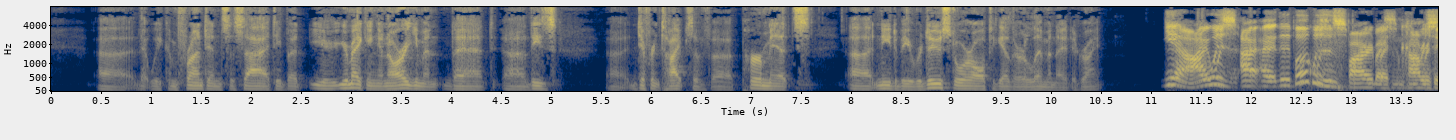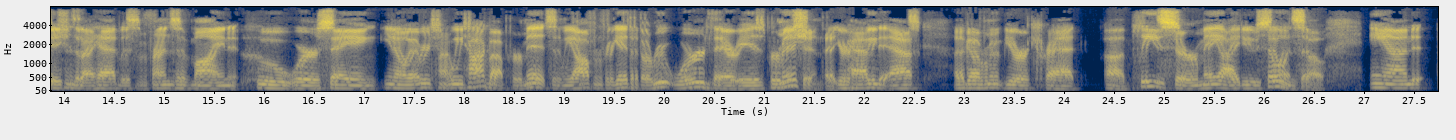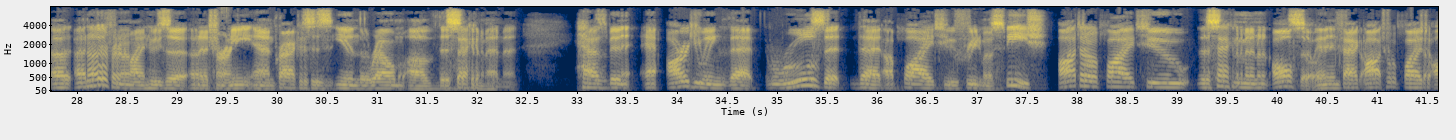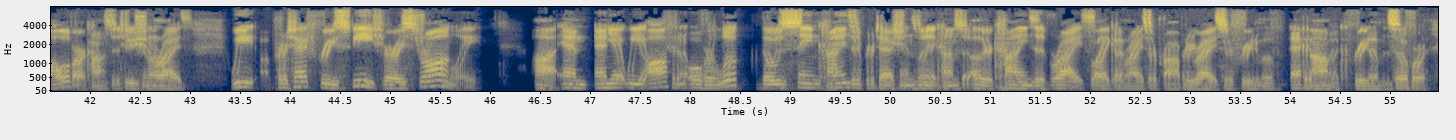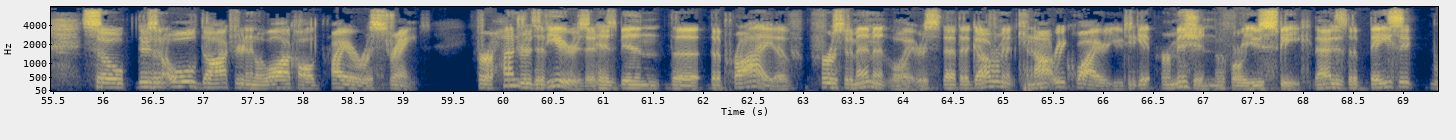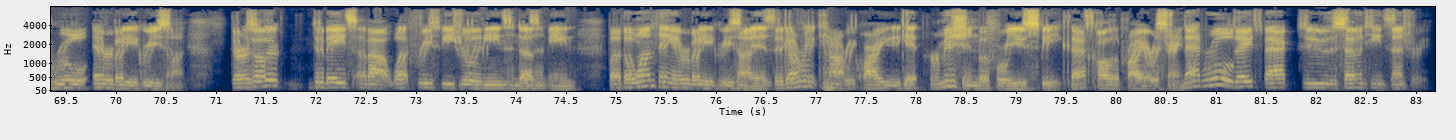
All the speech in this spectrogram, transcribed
uh, that we confront in society, but you're, you're making an argument that uh, these uh, different types of uh, permits uh, need to be reduced or altogether eliminated, right? Yeah, I was. I, I, the book was inspired by some conversations that I had with some friends of mine who were saying, you know, every time we talk about permits, and we often forget that the root word there is permission. That you're having to ask a government bureaucrat, uh, "Please, sir, may I do so and so?" And uh, another friend of mine who's a, an attorney and practices in the realm of the Second Amendment has been arguing that rules that, that apply to freedom of speech ought to apply to the Second Amendment also, and in fact ought to apply to all of our constitutional rights. We protect free speech very strongly, uh, and, and yet we often overlook those same kinds of protections when it comes to other kinds of rights, like gun rights or property rights or freedom of economic freedom and so forth. So there's an old doctrine in the law called prior restraint for hundreds of years it has been the, the pride of First Amendment lawyers that the government cannot require you to get permission before you speak. That is the basic rule everybody agrees on. There's other debates about what free speech really means and doesn't mean, but the one thing everybody agrees on is the government cannot require you to get permission before you speak. That's called a prior restraint. That rule dates back to the 17th century.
